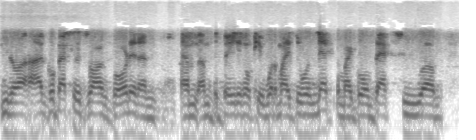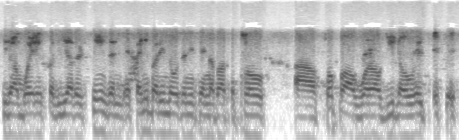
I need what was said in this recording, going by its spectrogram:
you know I, I go back to the drawing board and I'm, I'm I'm debating. Okay, what am I doing next? Am I going back to um, you know I'm waiting for the other teams? And if anybody knows anything about the pro uh, football world, you know, it, it, it's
